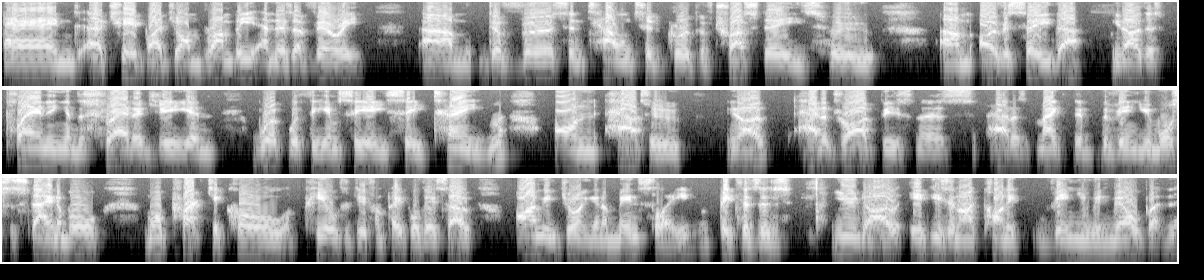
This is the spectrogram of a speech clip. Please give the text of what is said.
and uh, chaired by John Brumby. And there's a very um, diverse and talented group of trustees who um, oversee the you know the planning and the strategy and work with the MCEC team on how to you know, how to drive business, how to make the, the venue more sustainable, more practical, appeal to different people there. So I'm enjoying it immensely because, as you know, it is an iconic venue in Melbourne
